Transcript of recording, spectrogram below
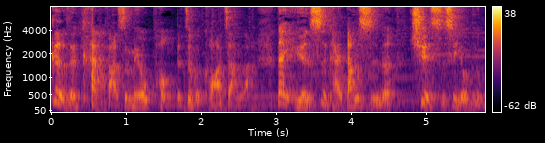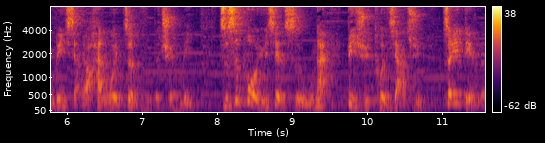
个人看法是没有捧得这么夸张啦。但袁世凯当时呢，确实是有努力想要捍卫政府的权利，只是迫于现实无奈，必须吞下去。这一点呢，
